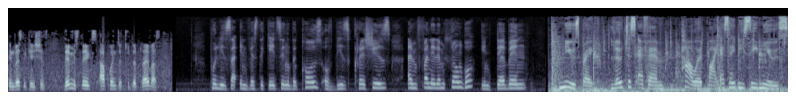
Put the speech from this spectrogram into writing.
investigations, the mistakes are pointed to the drivers. Police are investigating the cause of these crashes. I'm Fanele Mhlongo in Durban. Newsbreak, Lotus FM, powered by SABC News.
